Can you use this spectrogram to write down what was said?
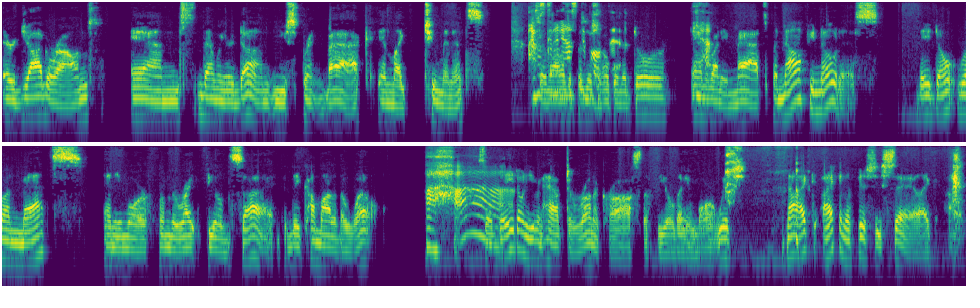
or jog around, and then when you're done, you sprint back in like two minutes. I was so going that to was ask position about opening that. the door and Yeah. running mats. But now, if you notice, they don't run mats anymore from the right field side. They come out of the well. Aha. So they don't even have to run across the field anymore, which now I, I can officially say, like,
